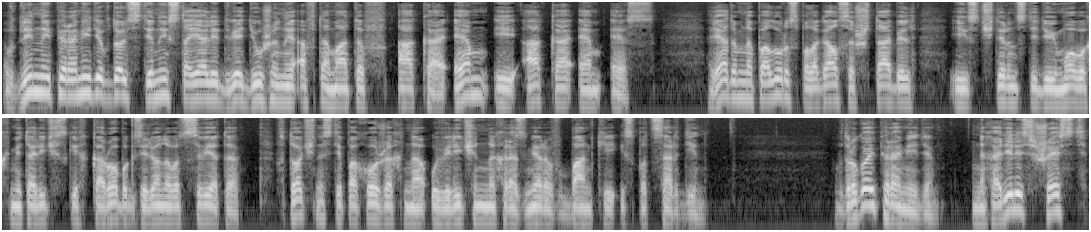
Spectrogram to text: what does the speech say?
В длинной пирамиде вдоль стены стояли две дюжины автоматов АКМ и АКМС. Рядом на полу располагался штабель из 14-дюймовых металлических коробок зеленого цвета, в точности похожих на увеличенных размеров банки из-под сардин. В другой пирамиде находились шесть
